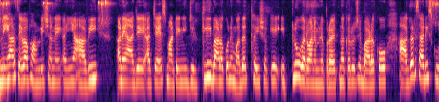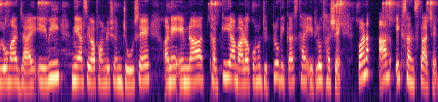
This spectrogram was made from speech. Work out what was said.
નિહાર સેવા ફાઉન્ડેશને અહીંયા આવી અને આજે આ ચેસ માટેની જેટલી બાળકોને મદદ થઈ શકે એટલું કરવાનો એમને પ્રયત્ન કર્યો છે. બાળકો આગળ સારી સ્કૂલોમાં જાય એવી નિહાર સેવા ફાઉન્ડેશન જોશે અને એમના થકી આ બાળકોનો જેટલો વિકાસ થાય એટલો થશે. પણ આ એક સંસ્થા છે.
